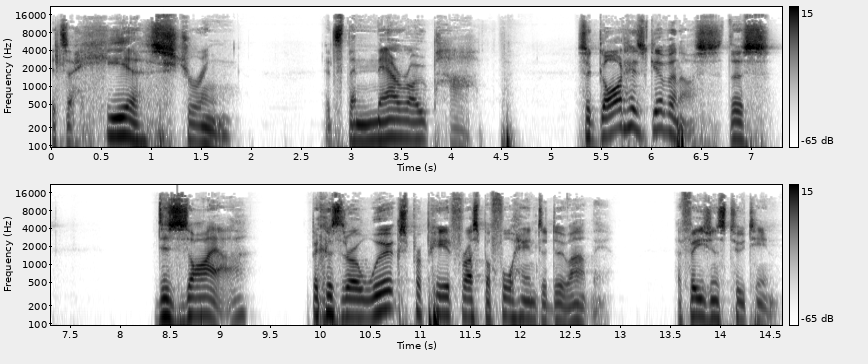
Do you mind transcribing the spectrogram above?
It's a hair string. It's the narrow path. So God has given us this desire because there are works prepared for us beforehand to do, aren't there? Ephesians 2:10.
